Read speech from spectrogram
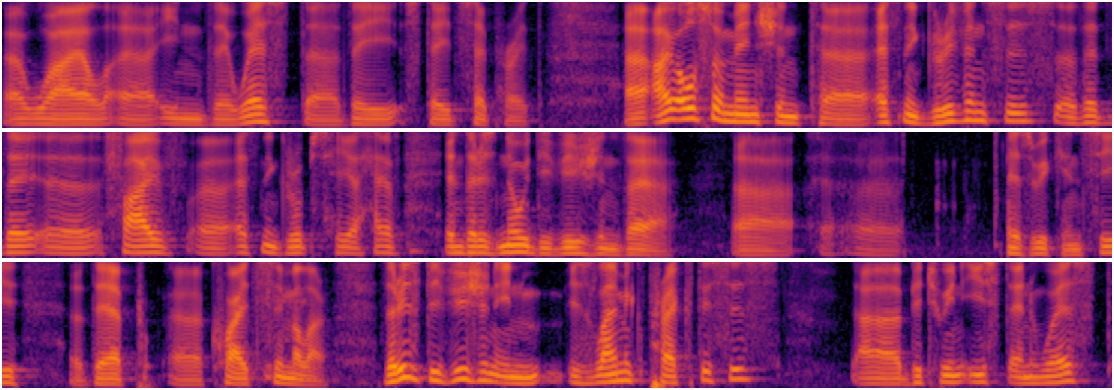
while in the west they stayed separate. I also mentioned ethnic grievances that the five ethnic groups here have, and there is no division there as we can see, uh, they're uh, quite similar. There is division in Islamic practices uh, between East and West.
